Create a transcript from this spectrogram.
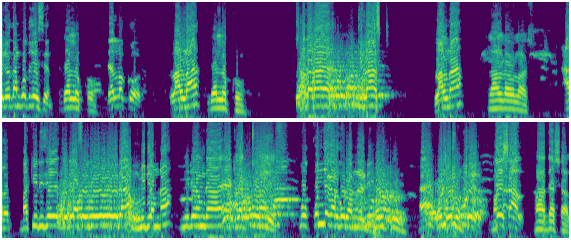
এটার দাম কত চাইছেন? দেড় লক্ষ। দেড় লক্ষ। লালনা দেড় লক্ষ। সাদাটা কি লাস্ট লাল না লাল ডাউলাস আর বাকি যে যেটা আছে ওইটা মিডিয়ামটা মিডিয়ামটা এক লাখ চল্লিশ। কোন জায়গার গরু আপনার এটি? হ্যাঁ ফরিদপুরের দেশাল। হ্যাঁ দেড়শাল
